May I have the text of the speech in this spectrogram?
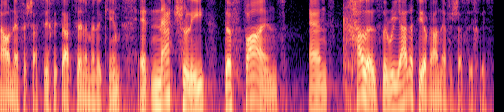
our nefesh hasichlis, our tzelem elikim, it naturally defines and colors the reality of our nefesh hasichlis,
